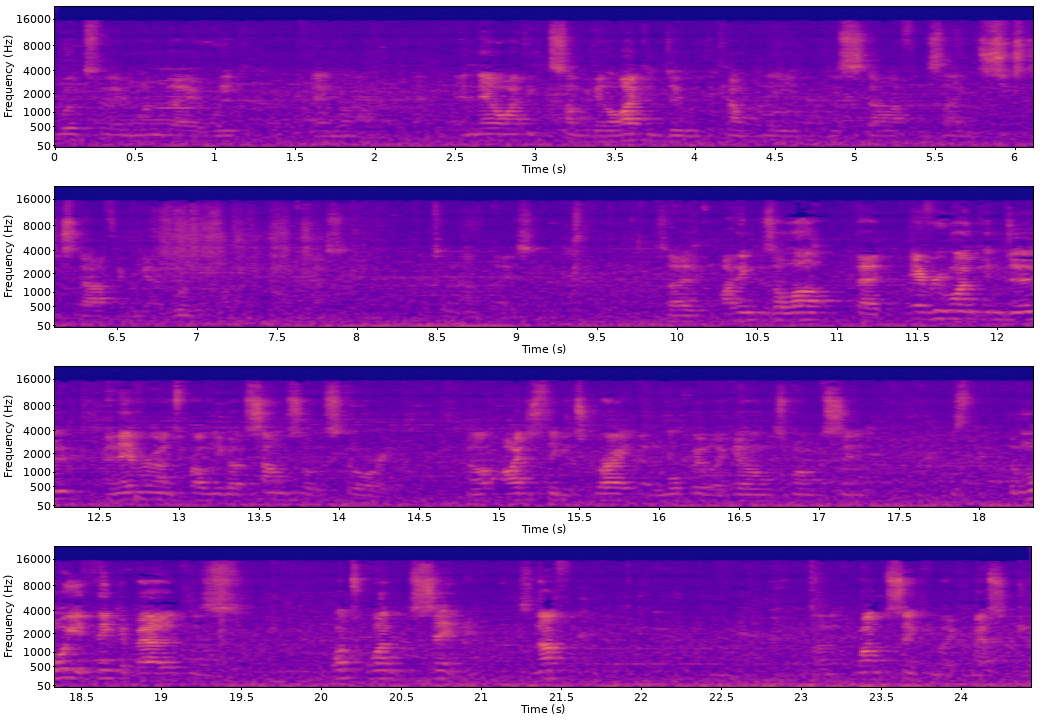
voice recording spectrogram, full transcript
works for them one day a week, and and now I think it's something that I can do with the company and with staff, and saying 60 staff that can go to work for a half days. So I think there's a lot that everyone can do, and everyone's probably got some sort of story. I just think it's great that the more people that get on this 1%, the more you think about it is, what's 1%? It's nothing. 1% can make a massive change.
